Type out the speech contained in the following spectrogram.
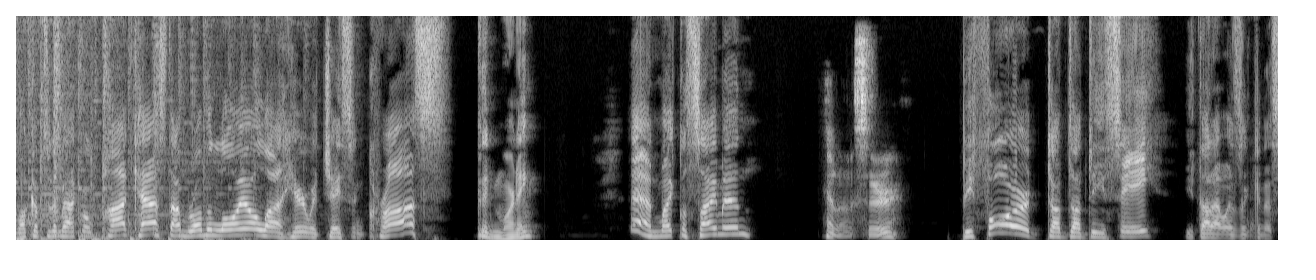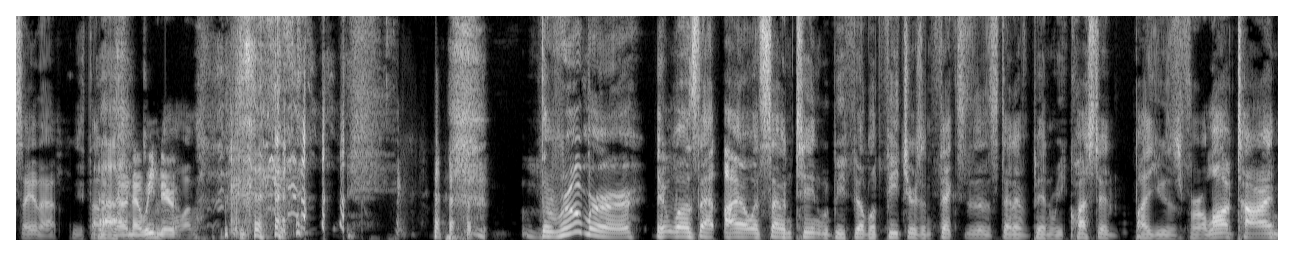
Welcome to the Macworld Podcast. I'm Roman Loyola uh, here with Jason Cross. Good morning. And Michael Simon. Hello, sir. Before WWDC, you thought I wasn't going to say that. You thought uh, no, no, we knew. the rumor it was that iOS 17 would be filled with features and fixes that have been requested by users for a long time,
